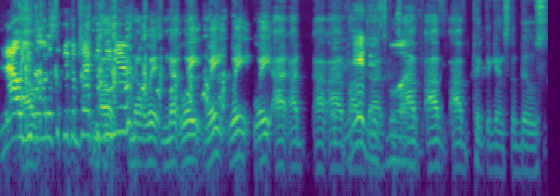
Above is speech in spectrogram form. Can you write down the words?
now you I'll- want us to pick objectively no, here? no, wait, no, wait, wait, wait, wait. I, I, I, I apologize Niggas. I've, I've, I've picked against the Bills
